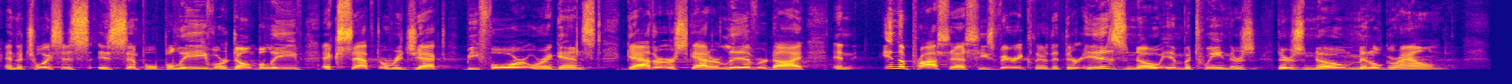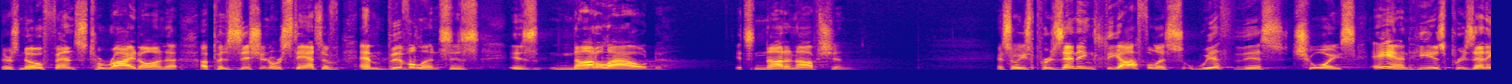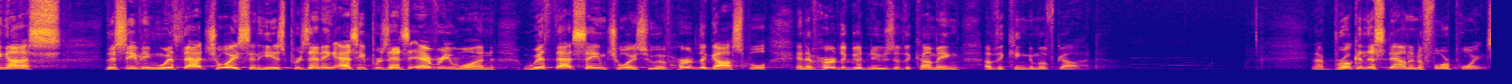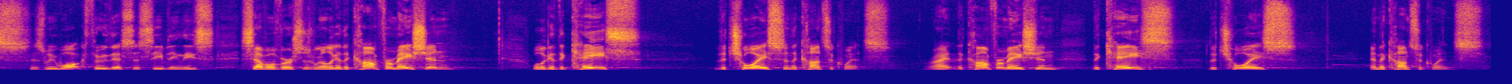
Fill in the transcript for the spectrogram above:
And the choice is, is simple believe or don't believe, accept or reject, before or against, gather or scatter, live or die. And in the process, he's very clear that there is no in between, there's, there's no middle ground. There's no fence to ride on. A, a position or stance of ambivalence is, is not allowed, it's not an option. And so he's presenting Theophilus with this choice, and he is presenting us this evening with that choice. And he is presenting, as he presents everyone with that same choice who have heard the gospel and have heard the good news of the coming of the kingdom of God. And I've broken this down into four points as we walk through this this evening, these several verses. We're going to look at the confirmation, we'll look at the case, the choice, and the consequence right? The confirmation, the case, the choice, and the consequence.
